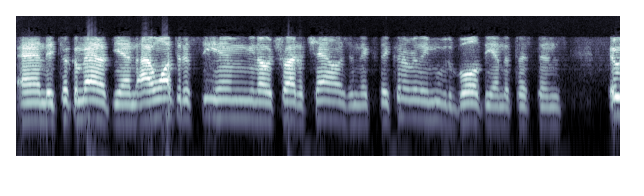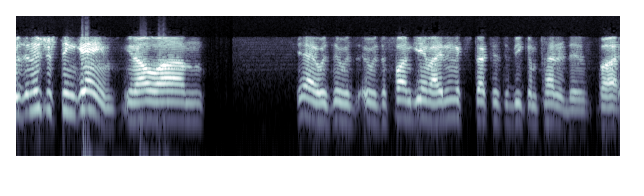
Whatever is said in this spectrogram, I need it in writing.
and they took him out at the end. I wanted to see him, you know, try to challenge the Knicks. They couldn't really move the ball at the end. Of the Pistons. It was an interesting game, you know. Um, yeah, it was it was it was a fun game. I didn't expect it to be competitive, but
